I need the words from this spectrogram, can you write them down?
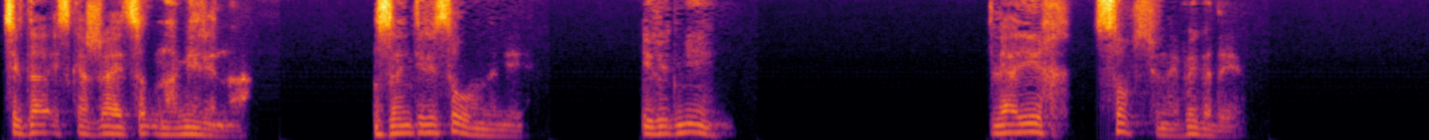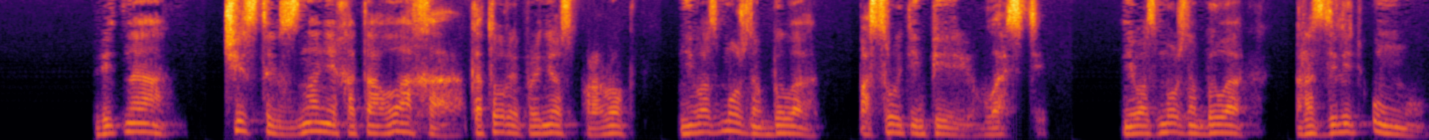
всегда искажается намеренно, заинтересованными и людьми для их собственной выгоды. Ведь на чистых знаниях от Аллаха, которые принес пророк, невозможно было построить империю власти, невозможно было разделить уму.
